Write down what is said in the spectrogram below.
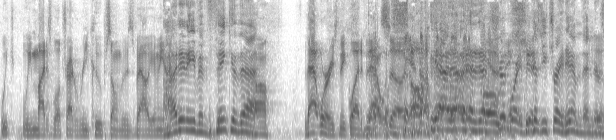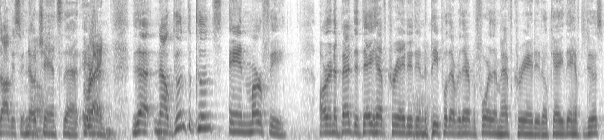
we we might as well try to recoup some of his value. I mean, I I, didn't even think of that. That worries me quite a bit. That was so, yeah. Yeah, that, that should worry shit. because you trade him, then there's obviously no chance that. Right. That now Gutekunst and Murphy are in a bed that they have created, and the oh. people that were there before them have created. Okay, they have to do this,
